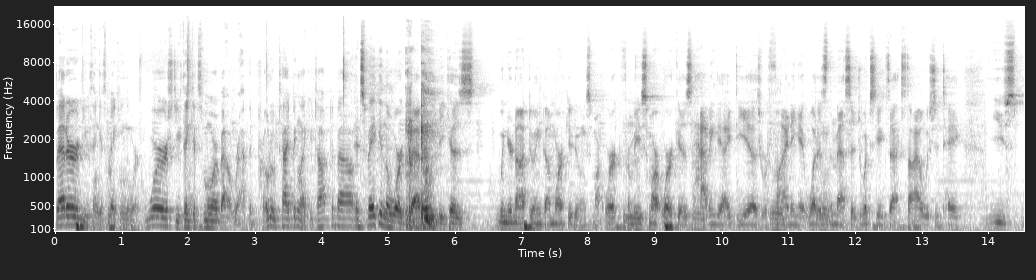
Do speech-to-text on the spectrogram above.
better do you think it's making the work worse do you think it's more about rapid prototyping like you talked about It's making the work better because when you're not doing dumb work, you're doing smart work. For me, mm-hmm. smart work is having the ideas, refining mm-hmm. it. What is the mm-hmm. message? What's the exact style we should take? You s-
